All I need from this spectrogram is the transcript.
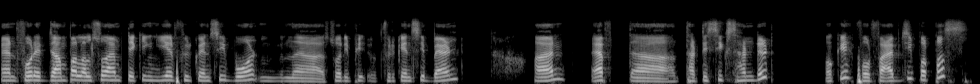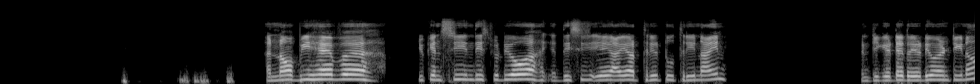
And for example also i'm taking here frequency bond mm, uh, sorry frequency band and f uh, 3600 okay for 5g purpose and now we have uh, you can see in this video this is AIR 3239 integrated radio antenna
